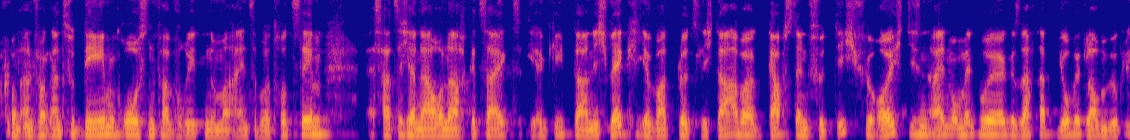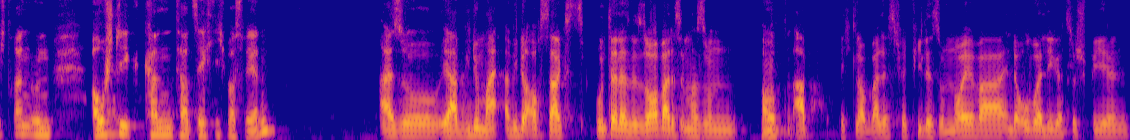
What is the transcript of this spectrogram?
von Anfang an zu dem großen Favoriten Nummer eins, aber trotzdem, es hat sich ja nach und nach gezeigt, ihr geht da nicht weg, ihr wart plötzlich da. Aber gab es denn für dich, für euch diesen einen Moment, wo ihr gesagt habt, jo, wir glauben wirklich dran und Aufstieg kann tatsächlich was werden? Also ja, wie du, wie du auch sagst, unter der Saison war das immer so ein mhm. Auf und Ab ich glaube, weil es für viele so neu war, in der Oberliga zu spielen,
